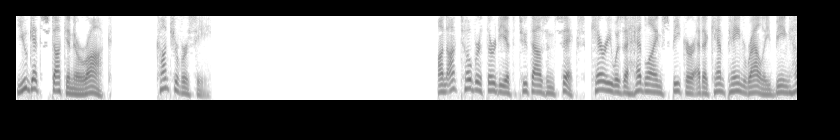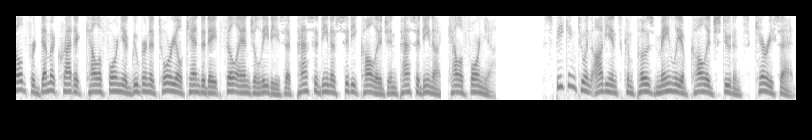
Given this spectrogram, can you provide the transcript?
You get stuck in Iraq. Controversy. On October 30, 2006, Kerry was a headline speaker at a campaign rally being held for Democratic California gubernatorial candidate Phil Angelides at Pasadena City College in Pasadena, California. Speaking to an audience composed mainly of college students, Kerry said,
